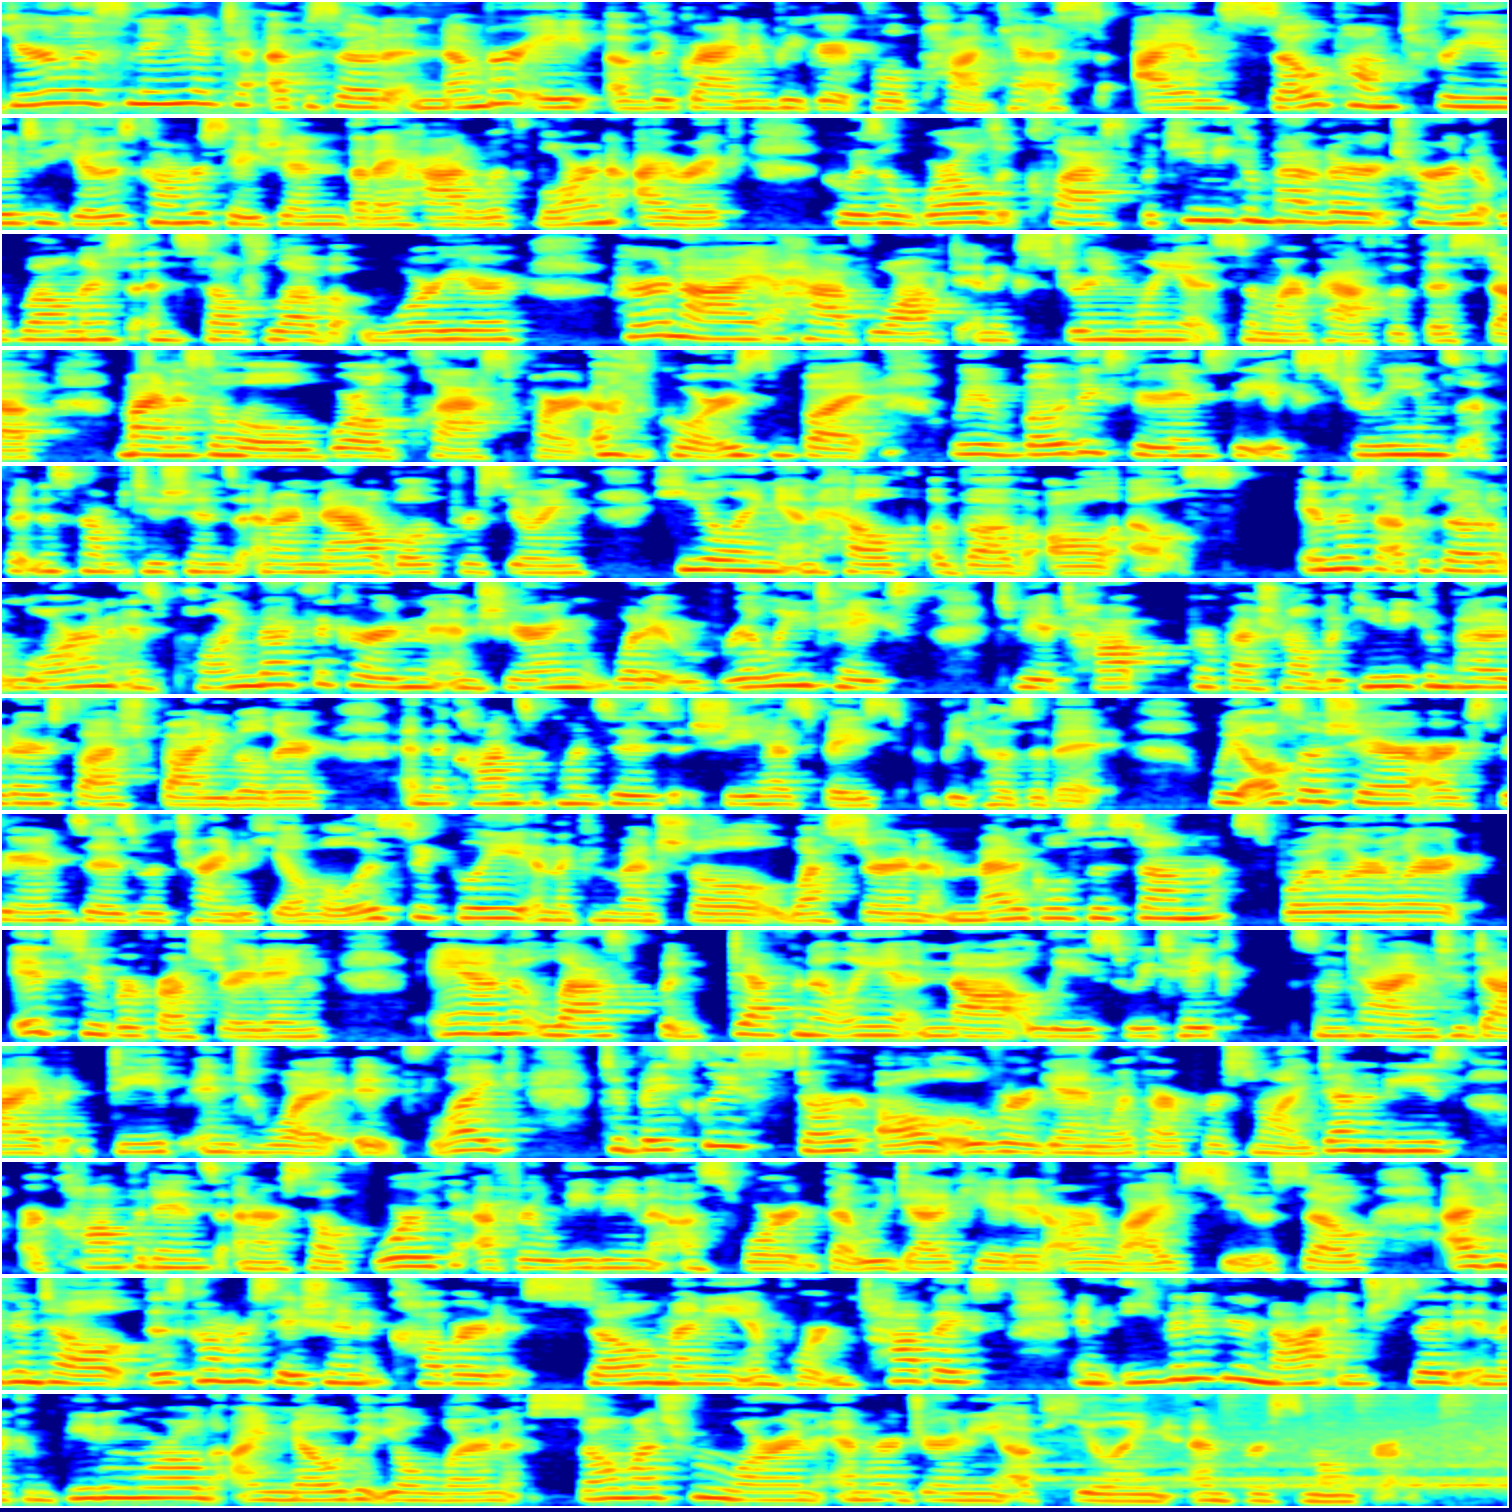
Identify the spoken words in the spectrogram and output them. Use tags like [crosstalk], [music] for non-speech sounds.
You're listening to episode number eight of the Grind and Be Grateful podcast. I am so pumped for you to hear this conversation that I had with Lauren Irick, who is a world class bikini competitor turned wellness and self love warrior. Her and I have walked an extremely similar path with this stuff, minus the whole world class part, of course. But we have both experienced the extremes of fitness competitions and are now both pursuing healing and health above all else. In this episode, Lauren is pulling back the curtain and sharing what it really takes to be a top professional bikini competitor slash bodybuilder and the consequences she has faced because of it. We also share our experiences with trying to heal holistically in the conventional Western medical system. Spoiler alert, it's super frustrating. And last but definitely not least, we take some time to dive deep into what it's like to basically start all over again with our personal identities, our confidence, and our self worth after leaving a sport that we dedicated our lives to. So, as you can tell, this conversation covered so many important topics. And even if you're not interested in the competing world, I know that you'll learn so much from Lauren and her journey of healing and personal growth.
